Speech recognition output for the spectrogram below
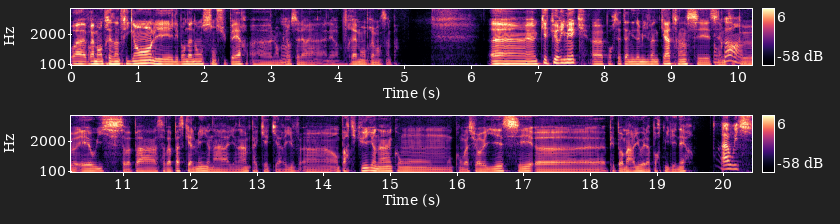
Ouais, ouais, vraiment très intriguant. Les, les bandes annonces sont super. Euh, L'ambiance l'air- a l'air vraiment, vraiment sympa. Euh, quelques remakes euh, pour cette année 2024. hein, c'est un petit peu. Et oui, ça va pas, ça va pas se calmer. Il y en a, il y en a un paquet qui arrive. Euh, en particulier, il y en a un qu'on qu'on va surveiller. C'est Paper Mario et la porte millénaire. Ah oui.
